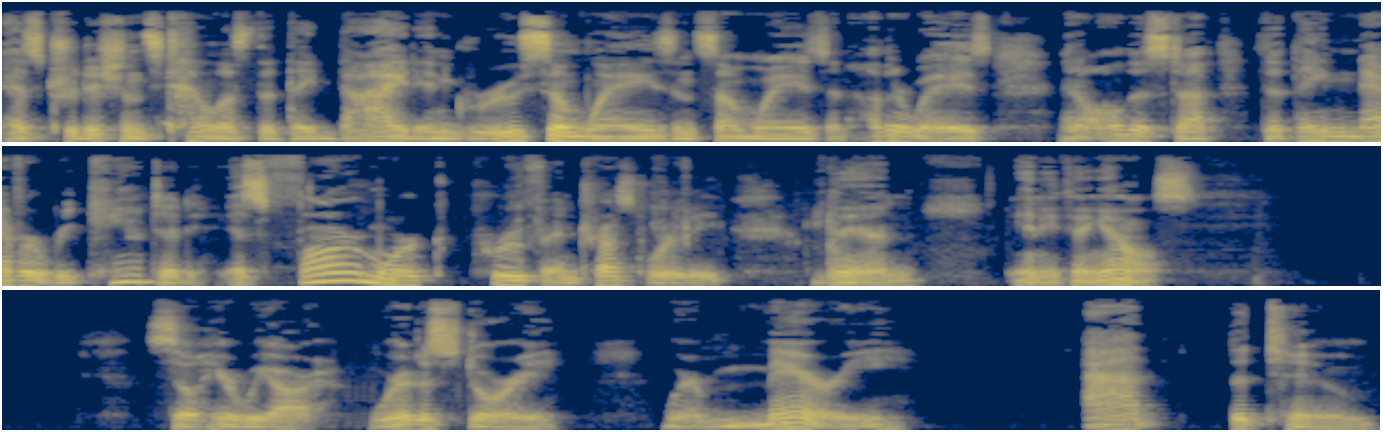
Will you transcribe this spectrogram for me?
as traditions tell us that they died in gruesome ways, in some ways, in other ways, and all this stuff that they never recanted is far more proof and trustworthy than anything else. So here we are. We're at a story where Mary at the tomb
